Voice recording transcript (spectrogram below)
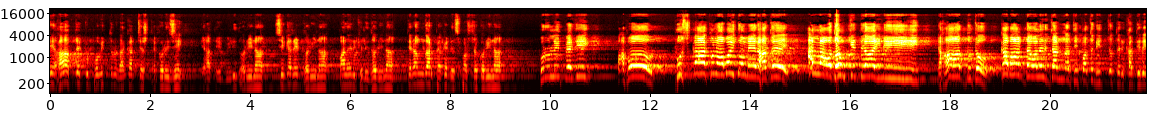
এই হাতটা একটু পবিত্র রাখার চেষ্টা করেছি। এ হাতে বিড়ি ধরি না, সিগারেট ধরি না, পানের খেলি ধরি না, তেরঙ্গার প্যাকেট স্পর্শ করি না। ফুরুলি পেজি পাপড়, ফুসকা কোন অবৈধ মেয়ের হাতে আল্লাহ অধমকে দেওয়াইনি এ হাত দুটো কাবার দেওয়ালের জান্নাতি পাথর ইজ্জতের খাতিরে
